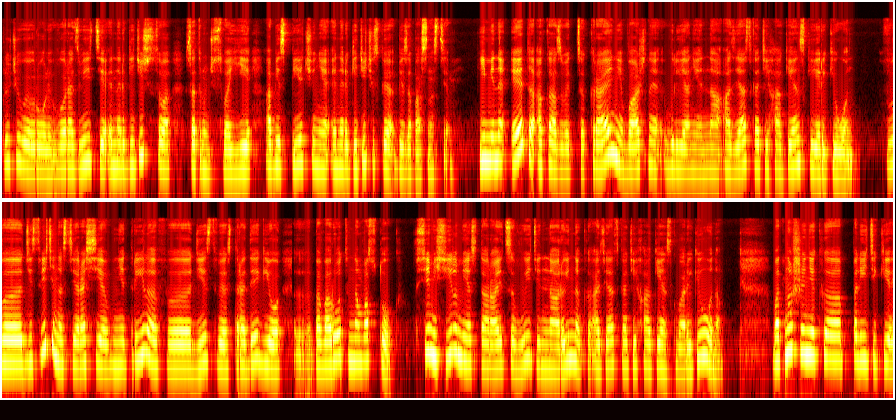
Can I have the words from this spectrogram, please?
ключевую роль в развитии энергетического сотрудничества и обеспечении энергетической безопасности. Именно это оказывается крайне важное влияние на Азиатско-Тихоокеанский регион. В действительности Россия внедрила в действие стратегию э, поворота на восток. Всеми силами старается выйти на рынок Азиатско-Тихоокеанского региона. В отношении к политике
